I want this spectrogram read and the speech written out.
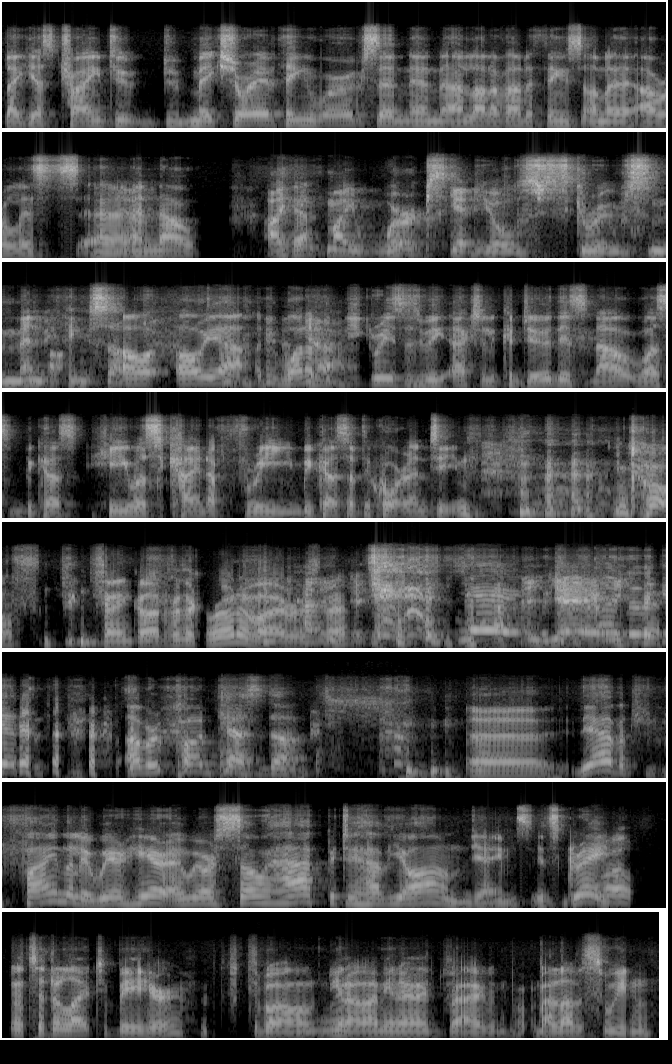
like just trying to, to make sure everything works and, and a lot of other things on uh, our lists. Uh, And now, I think my work schedule screws many things up. oh, oh yeah, one of Yeah. the big reasons we actually could do this now was because he was kind of free because of the quarantine. Oh, thank God for the coronavirus, man. Yay! We Yay. can finally get our podcast done. Uh, yeah, but finally we're here, and we are so happy to have you on, James. It's great. Well, it's a delight to be here. Well, you know, I mean, I, I, I love Sweden.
